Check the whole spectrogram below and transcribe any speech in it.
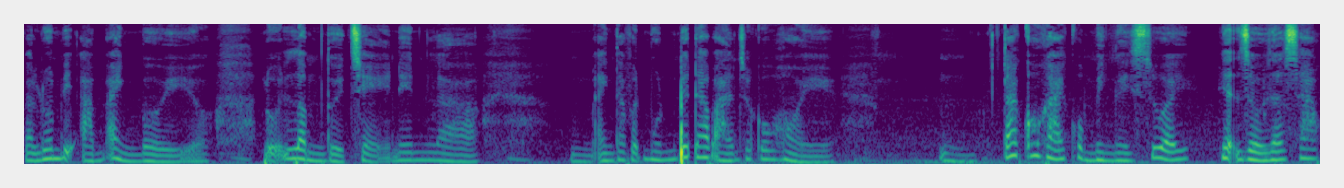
và luôn bị ám ảnh bởi ờ, lỗi lầm tuổi trẻ nên là anh ta vẫn muốn biết đáp án cho câu hỏi Ừ, các cô gái của mình ngày xưa ấy hiện giờ ra sao?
